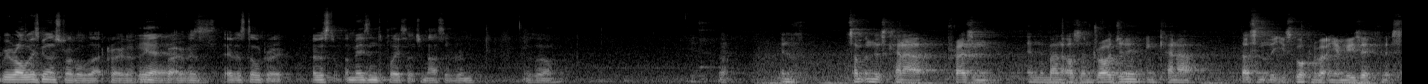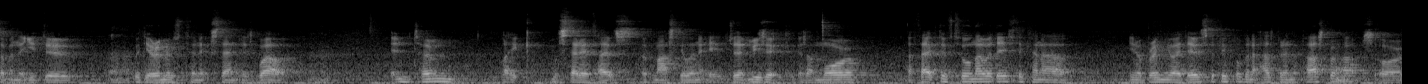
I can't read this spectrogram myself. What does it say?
We were always going to struggle with that crowd. I think, Yeah. but it was it was still great. It was amazing to play such a massive room as well. And something that's kind of present in the band is androgyny, and kind of that's something that you've spoken about in your music, and it's something that you do uh-huh. with your image to an extent as well. Uh-huh. In terms like with stereotypes of masculinity, do you think music is a more effective tool nowadays to kind of, you know, bring new ideas to people than it has been in the past, mm-hmm. perhaps, or?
